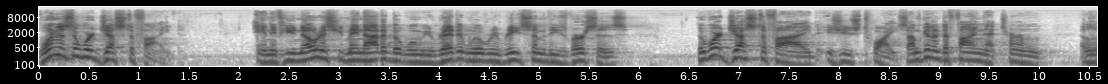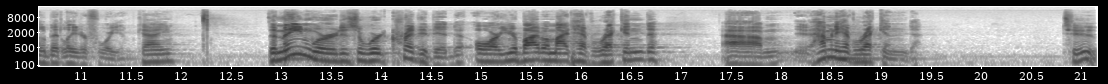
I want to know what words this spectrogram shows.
One is the word justified. And if you notice, you may not have, but when we read it, we'll reread some of these verses. The word justified is used twice. I'm going to define that term a little bit later for you, okay? The main word is the word credited, or your Bible might have reckoned. Um, how many have reckoned? Two.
